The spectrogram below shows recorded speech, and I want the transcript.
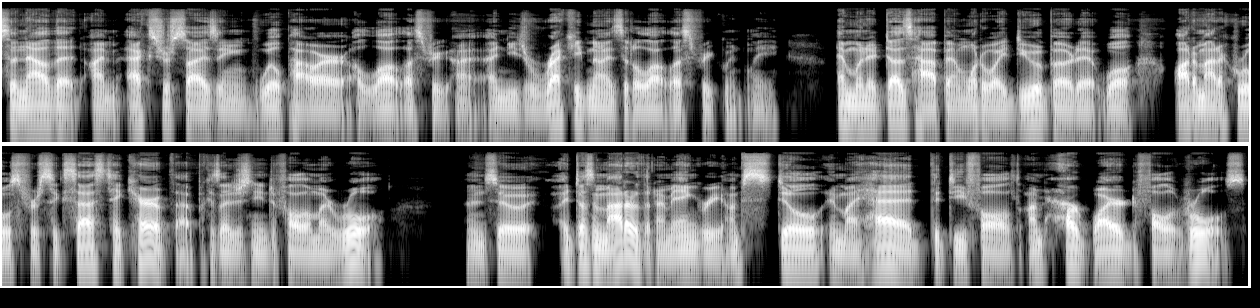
So now that I'm exercising willpower a lot less frequently, I need to recognize it a lot less frequently. And when it does happen, what do I do about it? Well, automatic rules for success take care of that because I just need to follow my rule. And so it doesn't matter that I'm angry. I'm still in my head, the default, I'm hardwired to follow rules.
